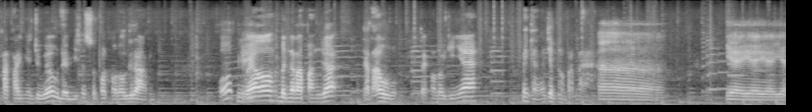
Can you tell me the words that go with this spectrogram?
katanya juga udah bisa support hologram. Oke. Well, bener apa enggak? Nggak tahu. Teknologinya megang aja belum pernah. Eh, Iya iya iya iya.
